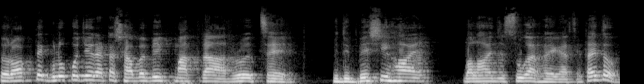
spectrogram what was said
তো রক্তে গ্লুকোজের একটা স্বাভাবিক মাত্রা রয়েছে। যদি বেশি হয়, বলা হয় যে সুগার হয়ে গেছে, তাই তো?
